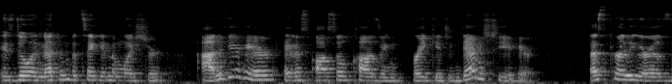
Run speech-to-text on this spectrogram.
It's doing nothing but taking the moisture out of your hair and it's also causing breakage and damage to your hair. Us curly girls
